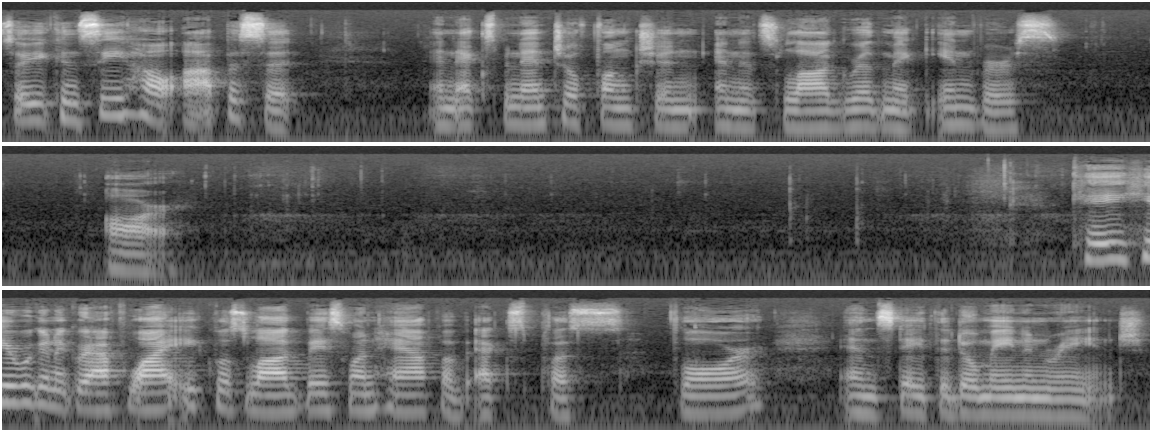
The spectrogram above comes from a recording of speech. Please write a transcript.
So you can see how opposite an exponential function and its logarithmic inverse are. Okay, here we're going to graph y equals log base 1 half of x plus 4 and state the domain and range.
